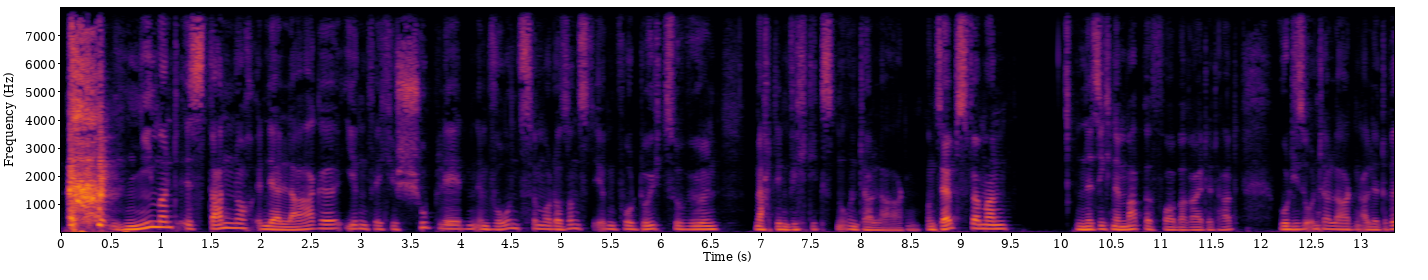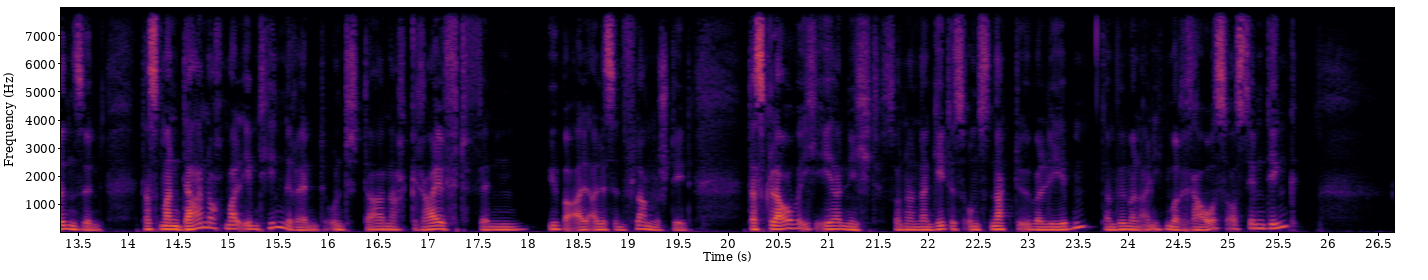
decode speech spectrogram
Niemand ist dann noch in der Lage, irgendwelche Schubläden im Wohnzimmer oder sonst irgendwo durchzuwühlen nach den wichtigsten Unterlagen. Und selbst wenn man eine, sich eine Mappe vorbereitet hat, wo diese Unterlagen alle drin sind, dass man da noch mal eben hinrennt und danach greift, wenn überall alles in Flammen steht. Das glaube ich eher nicht, sondern dann geht es ums nackte Überleben. Dann will man eigentlich nur raus aus dem Ding,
